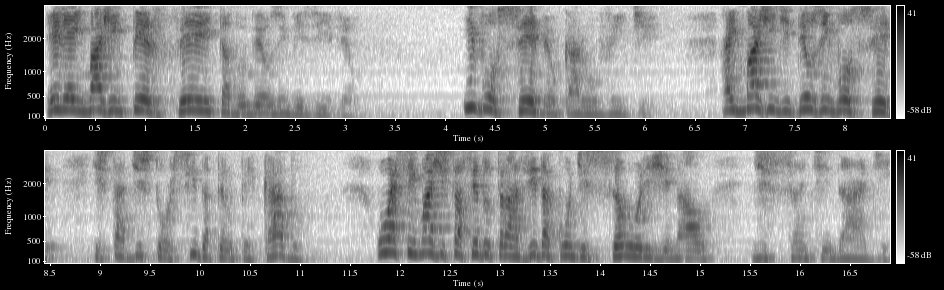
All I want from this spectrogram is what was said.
Ele é a imagem perfeita do Deus invisível. E você, meu caro ouvinte? A imagem de Deus em você está distorcida pelo pecado? Ou essa imagem está sendo trazida à condição original de santidade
